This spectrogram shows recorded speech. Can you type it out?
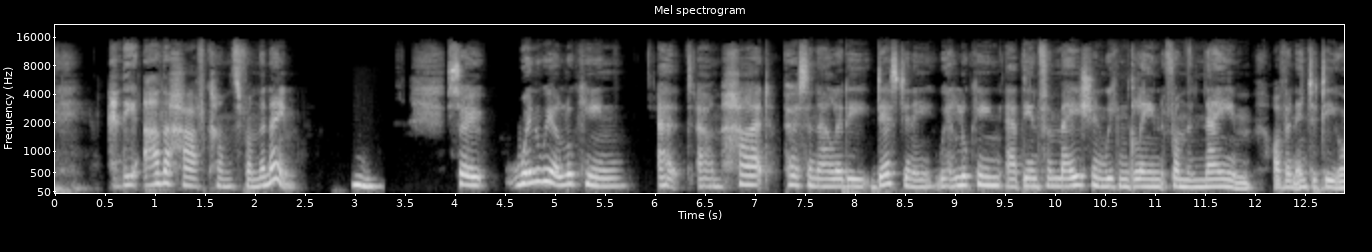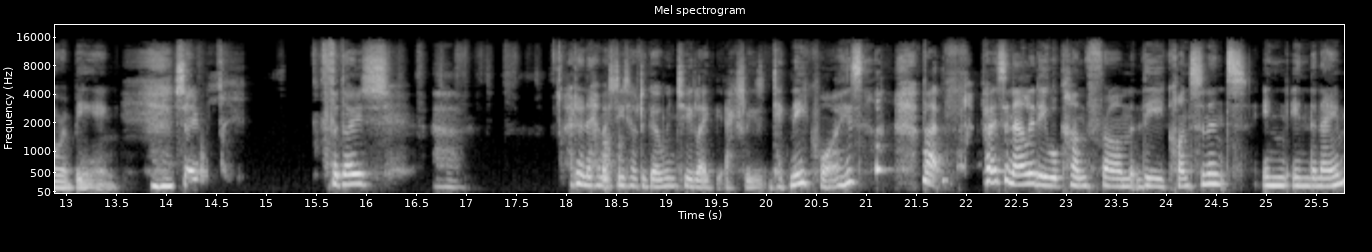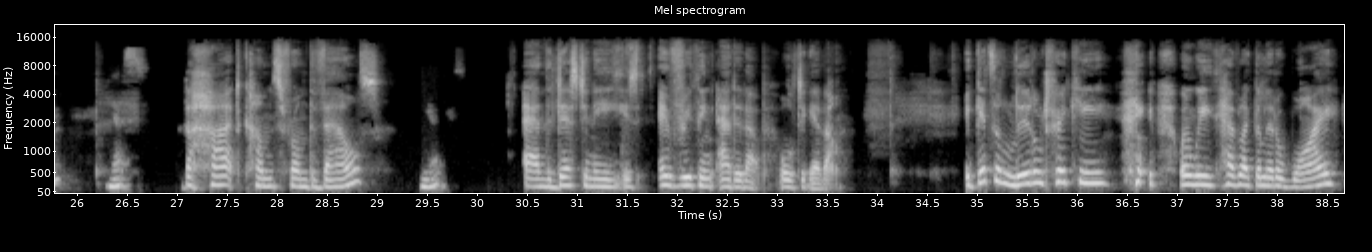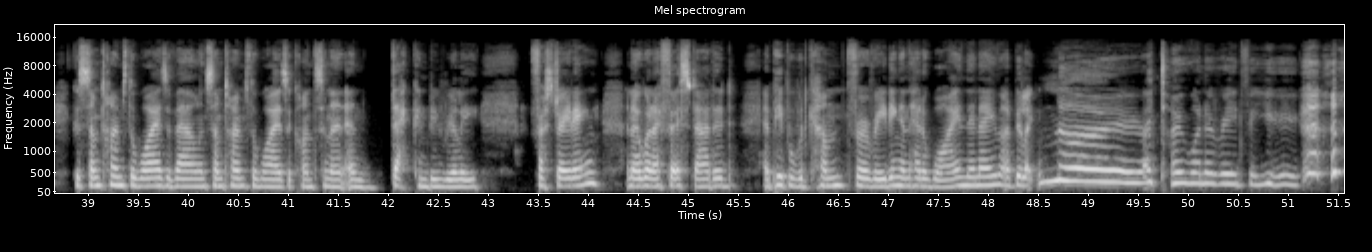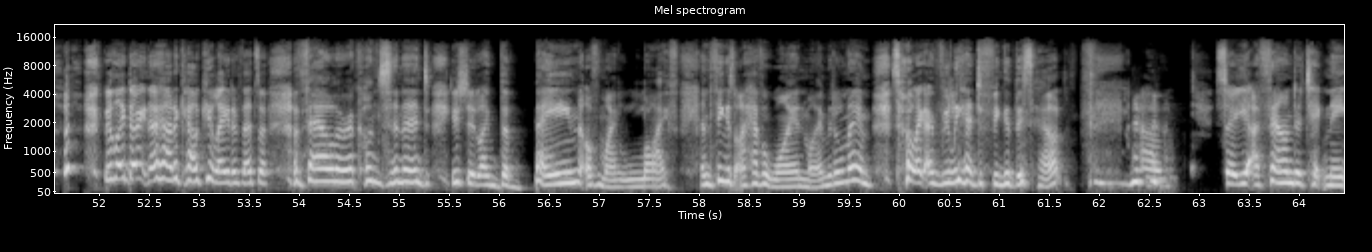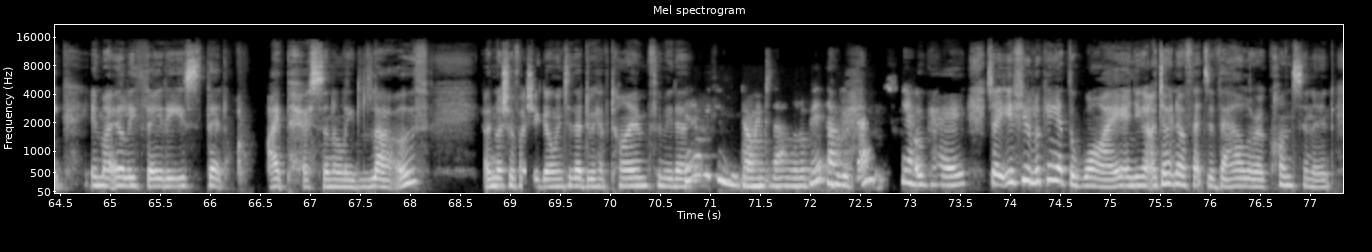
and the other half comes from the name. Mm. So when we are looking at um, heart, personality, destiny, we're looking at the information we can glean from the name of an entity or a being. Mm-hmm. So, for those, uh, I don't know how much detail to go into, like actually technique wise, but personality will come from the consonants in, in the name. Yes. The heart comes from the vowels. Yes. And the destiny is everything added up all together. It gets a little tricky when we have like the letter Y, because sometimes the Y is a vowel and sometimes the Y is a consonant, and that can be really frustrating. I know when I first started and people would come for a reading and they had a Y in their name, I'd be like, no, I don't want to read for you. Because I don't know how to calculate if that's a, a vowel or a consonant. You should like the bane of my life. And the thing is, I have a Y in my middle name. So like I really had to figure this out. Um, so yeah, I found a technique in my early 30s that I personally love. I'm not sure if I should go into that. Do we have time for me to? Yeah, we can go into that a little bit. That would be great. Yeah. Okay. So if you're looking at the Y and you go, I don't know if that's a vowel or a consonant.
